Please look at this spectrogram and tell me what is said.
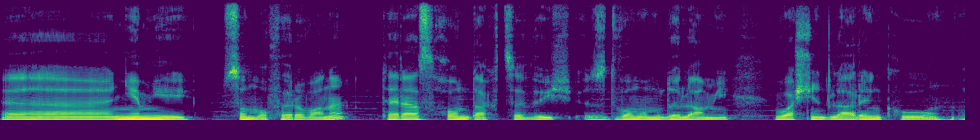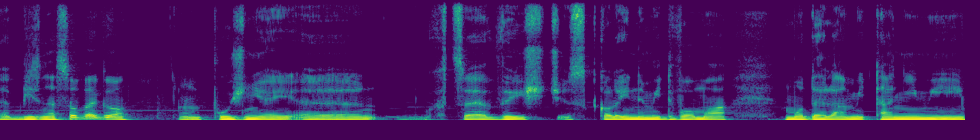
E, Niemniej są oferowane. Teraz Honda chce wyjść z dwoma modelami właśnie dla rynku biznesowego. Później e, chce wyjść z kolejnymi dwoma modelami tanimi,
